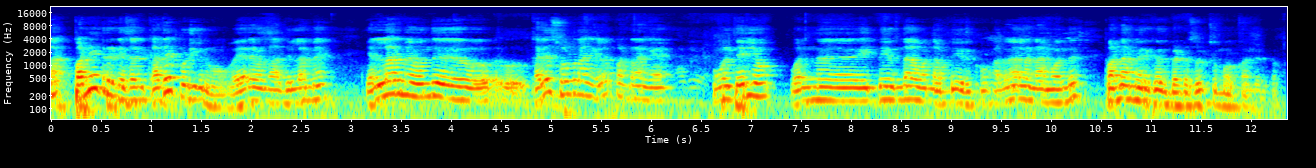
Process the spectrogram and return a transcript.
நான் பண்ணிட்டு இருக்கேன் சார். கதை பிடிக்கணும். வேற ஒன்று அது இல்லாமல் எல்லாருமே வந்து கதை சொல்கிறாங்க எல்லாம் பண்ணுறாங்க உங்களுக்கு தெரியும் ஒன்று இப்படி இருந்தால் ஒன்று அப்படி இருக்கும். அதனால நாங்கள் வந்து பண்ணாமல் இருக்கிறது பெட்டர் சொல்லி சும்மா உட்காந்துருக்கோம்.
